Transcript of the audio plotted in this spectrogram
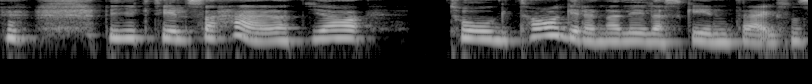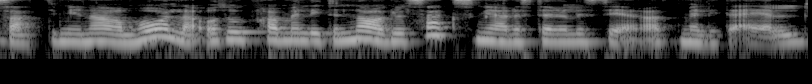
det gick till så här att jag tog tag i den här lilla skin tag som satt i min armhåla och tog fram en liten nagelsax som jag hade steriliserat med lite eld.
